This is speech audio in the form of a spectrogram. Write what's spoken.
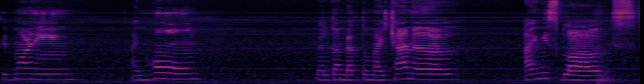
Good morning. I'm home. Welcome back to my channel. I miss vlogs.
